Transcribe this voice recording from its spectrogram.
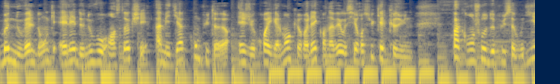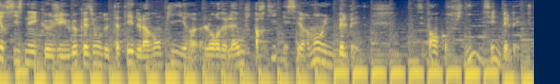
Bonne nouvelle donc, elle est de nouveau en stock chez Amedia Computer, et je crois également que Relec en avait aussi reçu quelques-unes. Pas grand chose de plus à vous dire, si ce n'est que j'ai eu l'occasion de tâter de la vampire lors de la ouf partie, et c'est vraiment une belle bête. c'est pas encore fini, mais c'est une belle bête.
